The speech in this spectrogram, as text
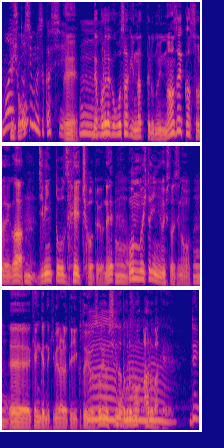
毎年難しい、ええうん。でこれだけ大騒ぎになってるのになぜかそれがうん。自民党税調というね、うん。ほんの一人の人たちの、うん。えー権限で決められていくというそういう不思議なところもあるわけ。で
